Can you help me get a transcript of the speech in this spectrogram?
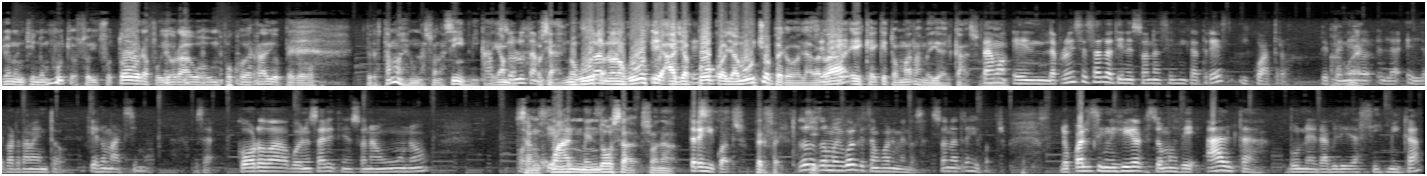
yo no entiendo mucho, soy fotógrafo y ahora hago un poco de radio, pero pero estamos en una zona sísmica, digamos. O sea, nos gusta o no nos guste, haya poco, haya mucho, pero la verdad es que hay que tomar las medidas del caso. Estamos en la provincia de Salta tiene zona sísmica 3 y 4, dependiendo ah, el departamento, que es lo máximo. O sea, Córdoba, Buenos Aires tienen zona 1. San Juan, Mendoza, zona 3 y 4. Perfecto. Nosotros somos igual que San Juan y Mendoza, zona 3 y 4. Lo cual significa que somos de alta vulnerabilidad sísmica.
